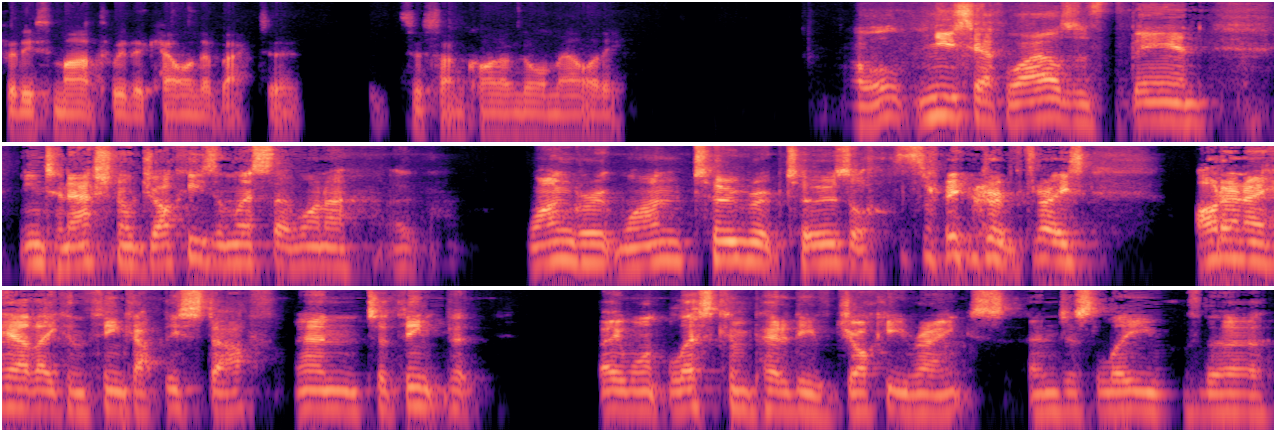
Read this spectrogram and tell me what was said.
for this month with the calendar back to to some kind of normality. Well, New South Wales have banned international jockeys unless they want a, a one group one, two group twos, or three group threes. I don't know how they can think up this stuff and to think that they want less competitive jockey ranks and just leave the,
